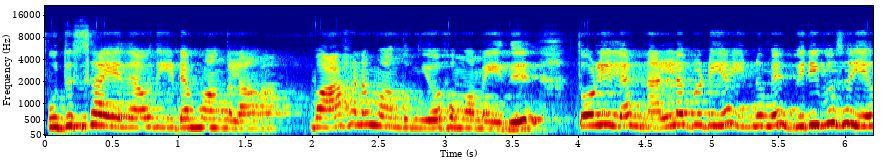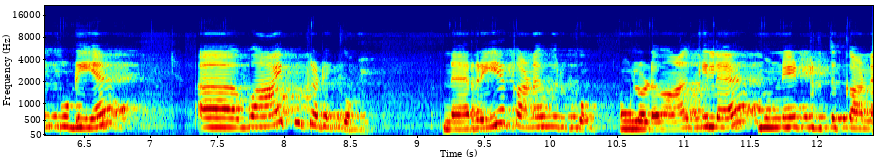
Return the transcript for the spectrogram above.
புதுசாக ஏதாவது இடம் வாங்கலாம் வாகனம் வாங்கும் யோகம் அமையுது தொழிலை நல்லபடியாக இன்னுமே விரிவு செய்யக்கூடிய வாய்ப்பு கிடைக்கும். நிறைய கனவு இருக்கும். உங்களோட வாழ்க்கையில் முன்னேற்றத்துக்கான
